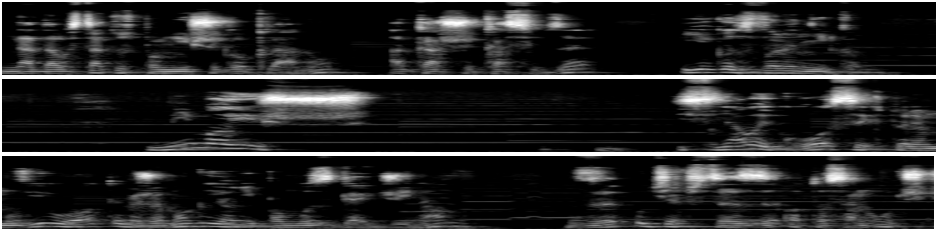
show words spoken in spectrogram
Nadał status pomniejszego klanu Akaszy Kasudze i jego zwolennikom. Mimo iż istniały głosy, które mówiły o tym, że mogli oni pomóc Gajdżinom, w ucieczce z Otosan Uchi.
